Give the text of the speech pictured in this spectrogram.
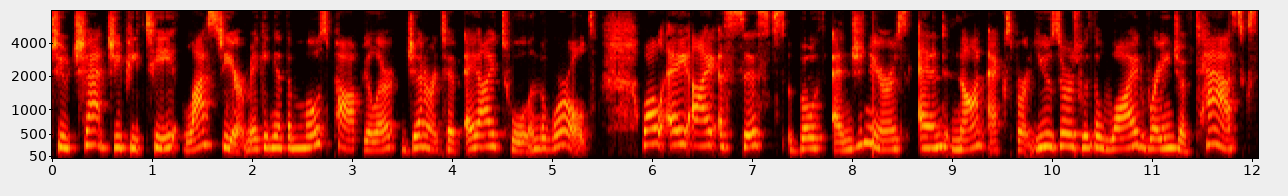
to ChatGPT last year, making it the most popular generative AI tool in the world. While AI assists both engineers and non-expert users with a wide range of tasks,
